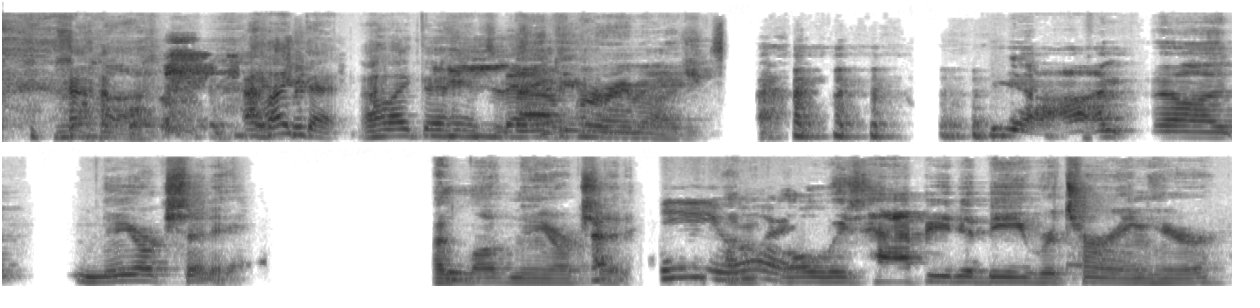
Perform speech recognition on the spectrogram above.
I like that. I like that answer. Thank you very much. Yeah, I'm uh, New York City. I love New York City. New I'm always happy to be returning here,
